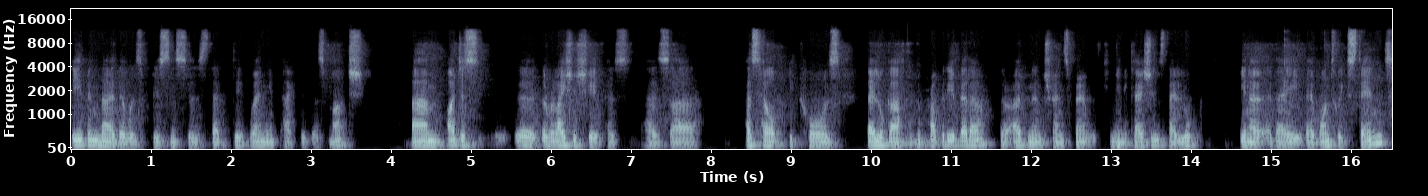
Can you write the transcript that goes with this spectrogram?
even though there was businesses that weren't impacted as much, um, I just the, the relationship has has uh, has helped because they look after the property better. They're open and transparent with communications. They look, you know, they they want to extend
